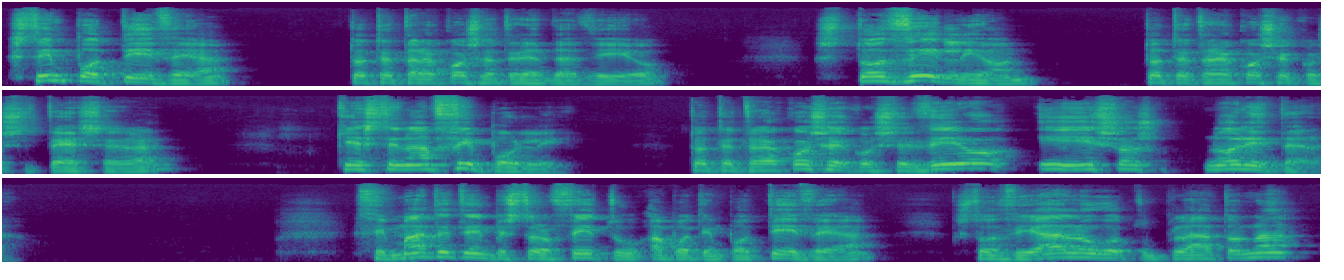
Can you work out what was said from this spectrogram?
Στην Ποτίδεα το 432, στο Δήλιον το 424 και στην Αμφίπολη το 422 ή ίσως νωρίτερα. Θυμάται την επιστροφή του από την Ποτίδεα στο διάλογο του Πλάτωνα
